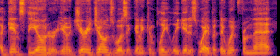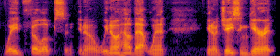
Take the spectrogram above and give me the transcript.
against the owner. You know, Jerry Jones wasn't going to completely get his way, but they went from that Wade Phillips, and you know, we know how that went. You know, Jason Garrett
